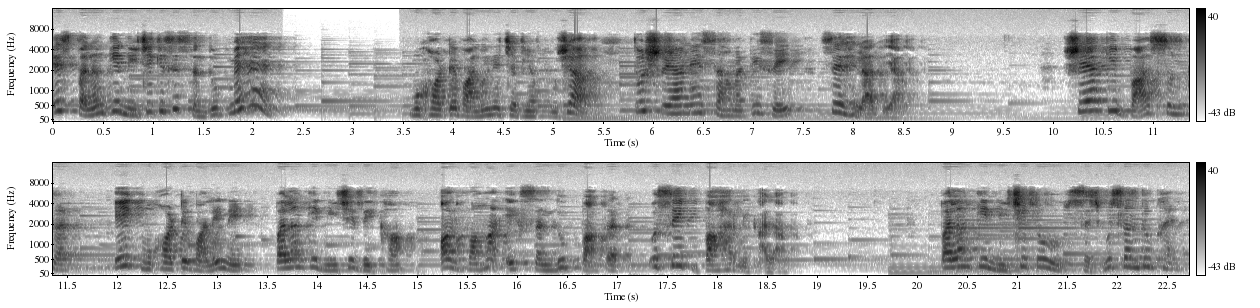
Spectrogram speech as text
इस पलंग के नीचे किसी संदूक में है? मुखौटे वाली ने जब यह पूछा तो श्रेया ने सहमति से सिर हिला दिया। श्रेया की बात सुनकर एक मुखौटे वाले ने पलंग के नीचे देखा और वहाँ एक संदूक पाकर उसे बाहर निकाला। पलंग के नीचे तो सचमुच संदूक है।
